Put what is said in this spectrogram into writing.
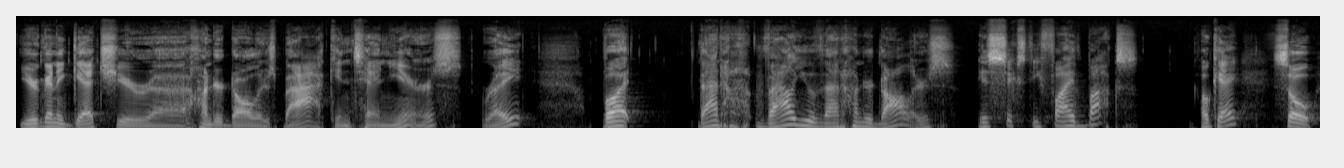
You're going to get your uh, hundred dollars back in ten years, right? But that h- value of that hundred dollars is sixty five bucks. Okay, so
